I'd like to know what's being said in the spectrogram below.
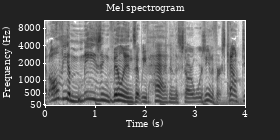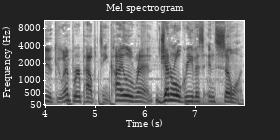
at all the amazing villains that we've had in the Star Wars universe Count Dooku, Emperor Palpatine, Kylo Ren, General Grievous, and so on.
